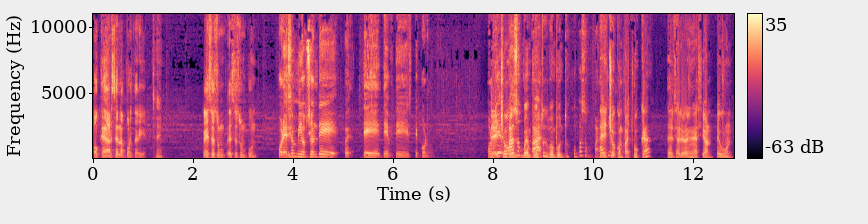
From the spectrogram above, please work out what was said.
o quedarse en la portería. Sí. Eso es un, eso es un punto. Por eso Sí. mi opción de, de, de, de este Córdoba. Porque hecho, a Es buen punto, es buen punto. ocupas ocupar a De hecho, con Pachuca se salió la alineación, según.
